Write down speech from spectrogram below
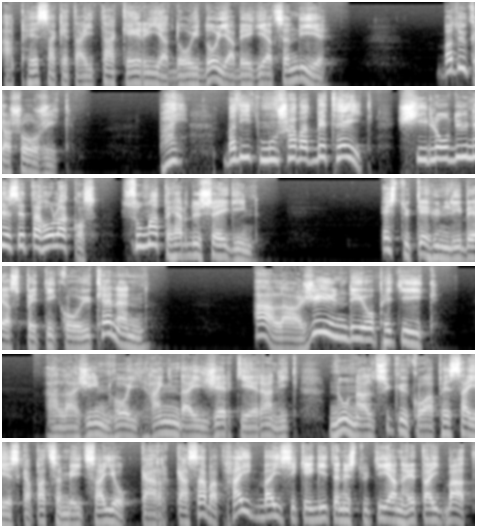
Apesak eta itak eria doidoia begiatzen die. Baduka sozik. Bai, badit musabat beteik, silo dünez eta holakos, suma perdu egin. Ez du kehun libeas petiko ykenen? Ala, jin dio petik. Ala jin hoi hainda ijerki eranik, nun altzukuko apesai eskapatzen behitzaio, karkasabat haik baizik egiten ez dutian hetaik bat.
